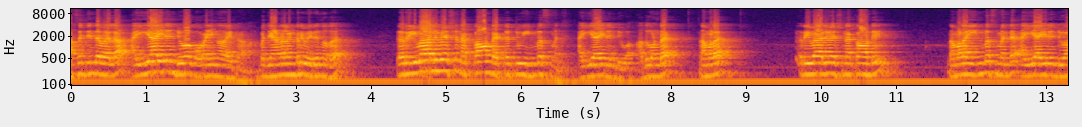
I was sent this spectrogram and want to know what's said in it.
അസറ്റിന്റെ വില അയ്യായിരം രൂപ കുറയുന്നതായിട്ടാണ്. അപ്പൊ ജേണൽ എൻട്രി വരുന്നത് revaluation account at to investment അയ്യായിരം രൂപ. അതുകൊണ്ട് നമ്മൾ റിവാലുവേഷൻ അക്കൗണ്ടിൽ നമ്മളെ ഇൻവെസ്റ്റ്മെന്റ് അയ്യായിരം രൂപ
